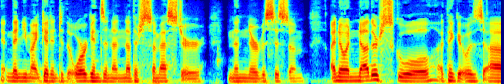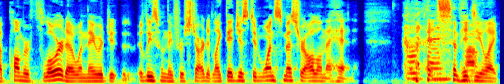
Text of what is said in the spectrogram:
and then you might get into the organs in another semester, and then nervous system. I know another school. I think it was uh, Palmer, Florida, when they were do, at least when they first started, like they just did one semester all on the head. Okay. so they Wow. do like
